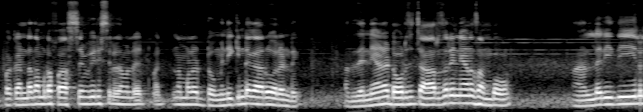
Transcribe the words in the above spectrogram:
ഇപ്പോൾ കണ്ട നമ്മുടെ ഫസ്റ്റ് ആൻഡ് ഫ്യൂരിയസിൽ നമ്മുടെ നമ്മുടെ ഡൊമിനിക്കിന്റെ കാർ പോലെ ഉണ്ട്. അത് തന്നെയാണ് ഡോർജ് ചാർജർ തന്നെയാണ് സംഭവം. നല്ല രീതിയിൽ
